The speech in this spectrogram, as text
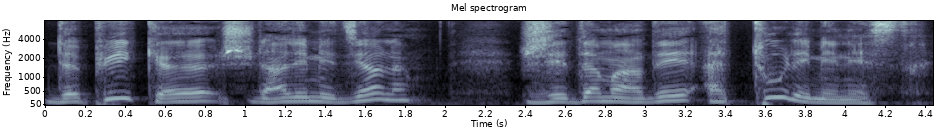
depuis que je suis dans les médias, là, j'ai demandé à tous les ministres,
